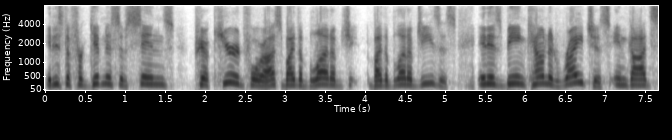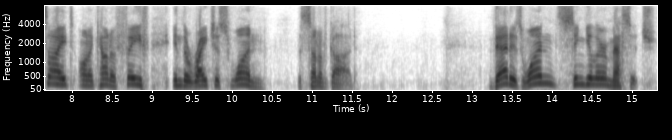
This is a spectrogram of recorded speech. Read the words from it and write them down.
It is the forgiveness of sins procured for us by the blood of by the blood of Jesus. It is being counted righteous in God's sight on account of faith in the righteous one, the Son of God. That is one singular message.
